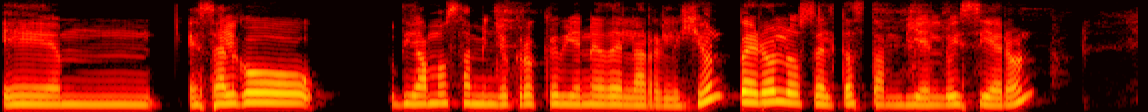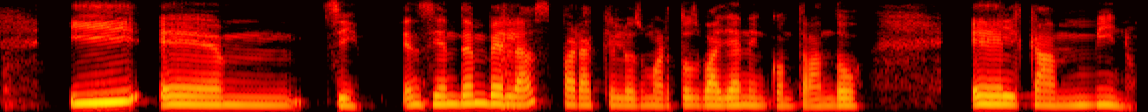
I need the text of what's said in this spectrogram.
Em, es algo, digamos, también yo creo que viene de la religión, pero los celtas también lo hicieron. Y em, sí, encienden velas para que los muertos vayan encontrando el camino.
